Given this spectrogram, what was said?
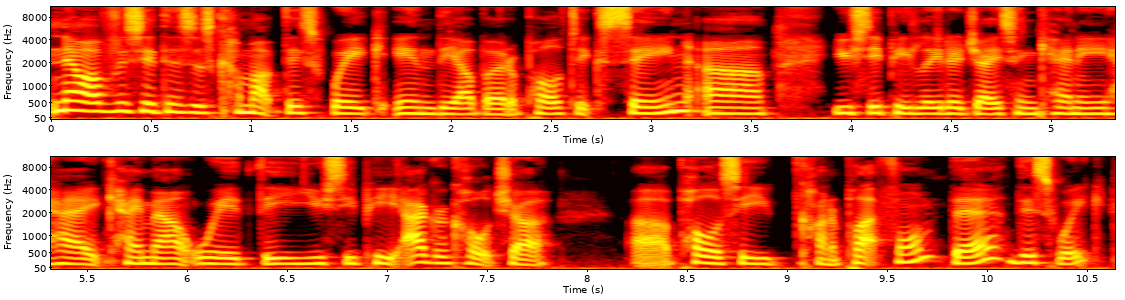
Now, obviously, this has come up this week in the Alberta politics scene. Uh, UCP leader Jason Kenney ha- came out with the UCP agriculture uh, policy kind of platform there this week.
